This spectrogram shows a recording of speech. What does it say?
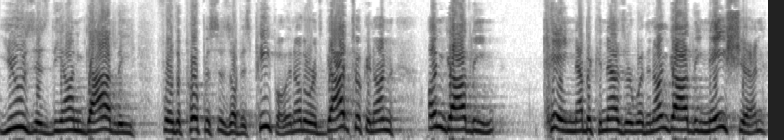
uses the ungodly for the purposes of his people. In other words, God took an un, ungodly king, Nebuchadnezzar, with an ungodly nation,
